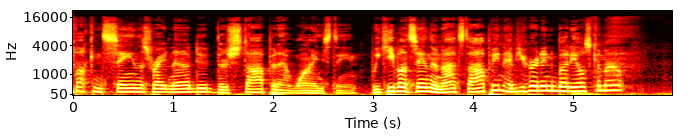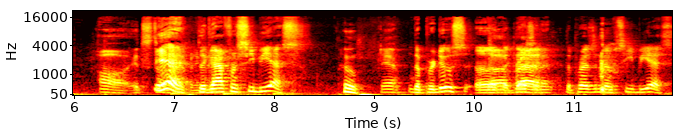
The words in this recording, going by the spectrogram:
fucking saying this right now, dude. They're stopping at Weinstein. We keep on saying they're not stopping. Have you heard anybody else come out? Oh, it's still Yeah, happening. the guy from CBS, Who? Yeah. the producer, uh, The the, president. guy, the president of CBS.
